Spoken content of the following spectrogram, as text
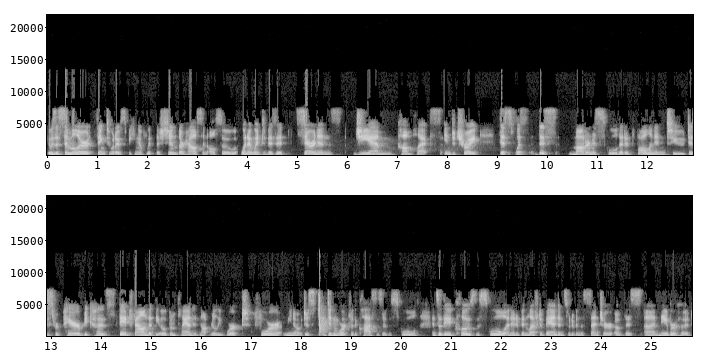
it was a similar thing to what I was speaking of with the Schindler House and also when I went to visit Saarinen's GM complex in Detroit. This was this modernist school that had fallen into disrepair because they had found that the open plan had not really worked for, you know, just it didn't work for the classes or the school. And so they had closed the school and it had been left abandoned sort of in the center of this uh, neighborhood.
